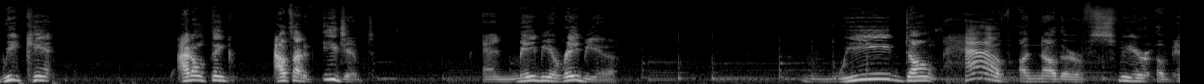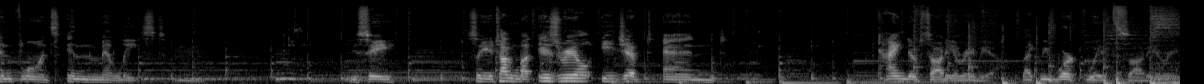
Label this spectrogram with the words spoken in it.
we can't, I don't think outside of Egypt and maybe Arabia, we don't have another sphere of influence in the Middle East. You see? So you're talking about Israel, Egypt, and kind of Saudi Arabia. Like we work with Saudi Arabia.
